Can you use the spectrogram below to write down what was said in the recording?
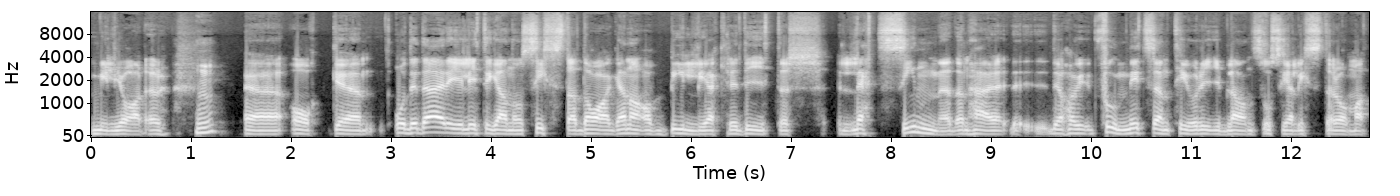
miljarder. Mm. Eh, och, eh, och det där är ju lite grann de sista dagarna av billiga krediters lättsinne. Den här, det har ju funnits en teori bland socialister om att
